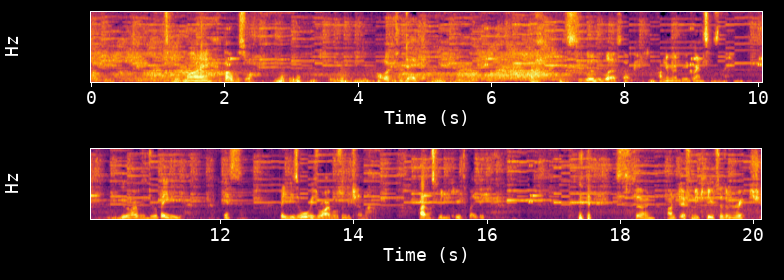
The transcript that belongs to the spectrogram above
Let's get my Bulbasaur. Oh, look, it's Dick. Oh, you're the worst, like, I can't even remember your grandson's name. You arrived with your baby. Yes, babies are always rivals with each other. I must have been the cuter baby. so, I'm definitely cuter than Rich.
